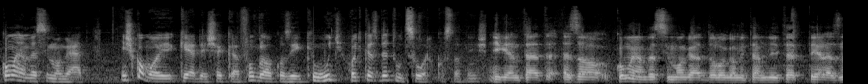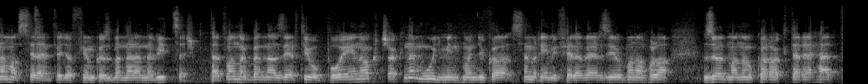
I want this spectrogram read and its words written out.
komolyan veszi magát, és komoly kérdésekkel foglalkozik úgy, hogy közben tud szórakoztatni is. Igen, tehát ez a komolyan veszi magát dolog, amit említettél, ez nem azt jelenti, hogy a film közben ne lenne vicces. Tehát vannak benne azért jó poénok, csak nem úgy, mint mondjuk a Sam Raimi féle verzióban, ahol a zöld manó karaktere, hát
